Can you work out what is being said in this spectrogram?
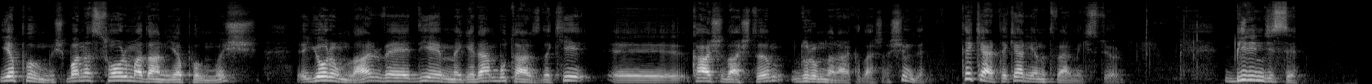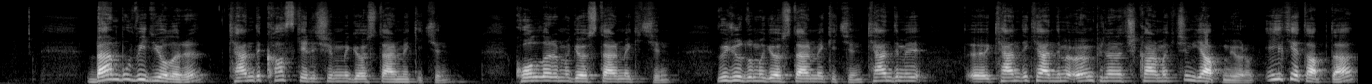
yapılmış, bana sormadan yapılmış e, yorumlar ve DM'ime gelen bu tarzdaki e, karşılaştığım durumlar arkadaşlar. Şimdi teker teker yanıt vermek istiyorum. Birincisi, ben bu videoları kendi kas gelişimimi göstermek için, kollarımı göstermek için, vücudumu göstermek için, kendimi e, kendi kendimi ön plana çıkarmak için yapmıyorum. İlk etapta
